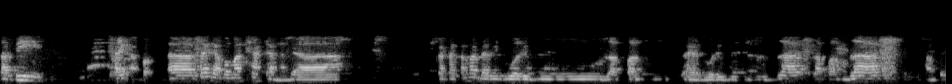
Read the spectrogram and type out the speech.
Tapi saya uh, saya nggak memaksakan ada katakanlah dari 2008 eh, 2017 18 sampai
